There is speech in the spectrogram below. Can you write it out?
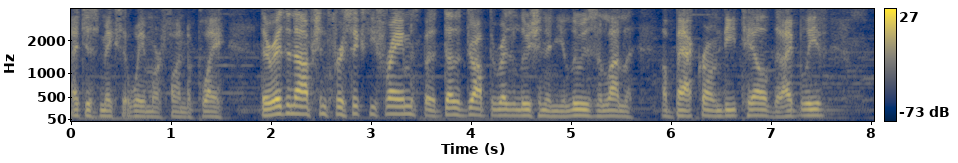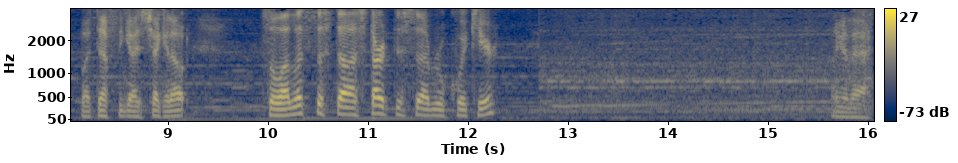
That just makes it way more fun to play. There is an option for 60 frames, but it does drop the resolution and you lose a lot of, of background detail that I believe. But definitely, guys, check it out. So uh, let's just uh, start this uh, real quick here. Look at that.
